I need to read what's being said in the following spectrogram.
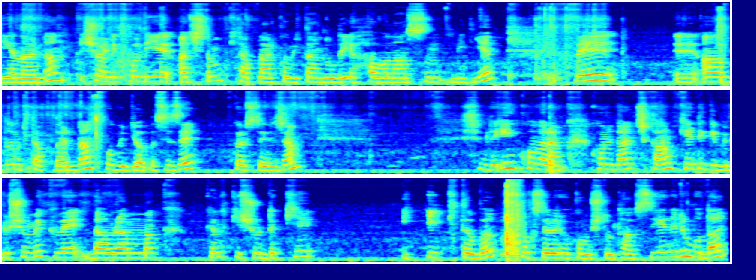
Diyanar'dan. Şöyle kolyeyi açtım. Kitaplar Covid'den dolayı havalansın diye. Ve e, aldığım kitapları da bu videoda size göstereceğim. Şimdi ilk olarak koliden çıkan Kedi gibi düşünmek ve davranmak ki şuradaki ilk, ilk kitabı çok severek okumuştum tavsiye ederim. Bu da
